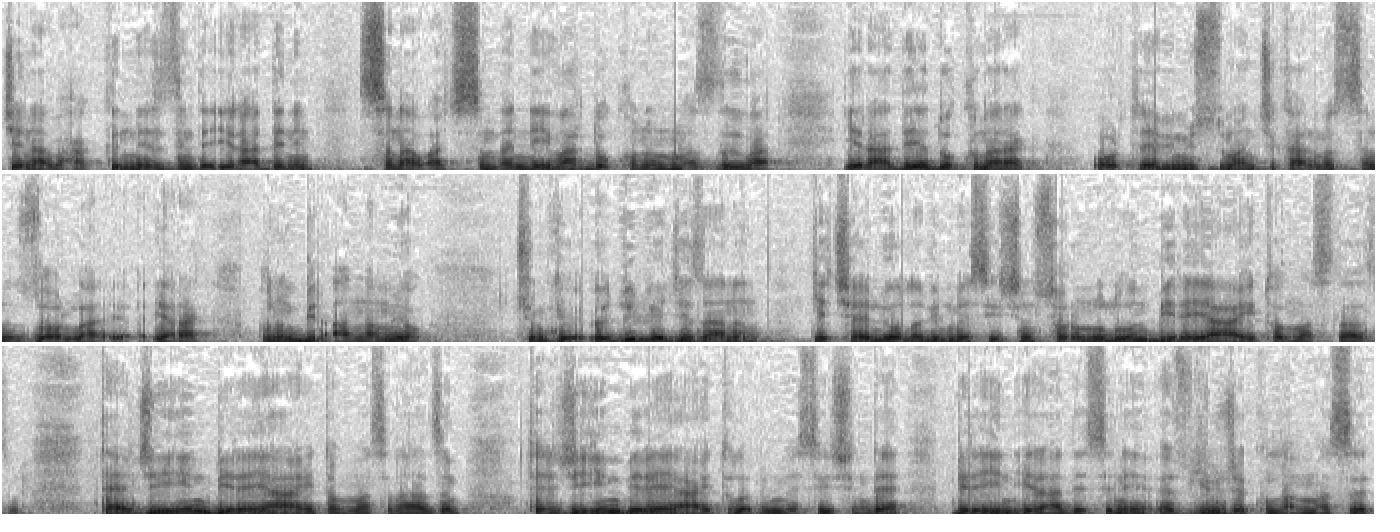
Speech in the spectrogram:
Cenab-ı Hakk'ın nezdinde iradenin sınav açısından neyi var? Dokunulmazlığı var. İradeye dokunarak ortaya bir Müslüman çıkarmışsınız zorlayarak bunun bir anlamı yok. Çünkü ödül ve cezanın geçerli olabilmesi için sorumluluğun bireye ait olması lazım. Tercihin bireye ait olması lazım. Tercihin bireye ait olabilmesi için de bireyin iradesini özgürce kullanması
